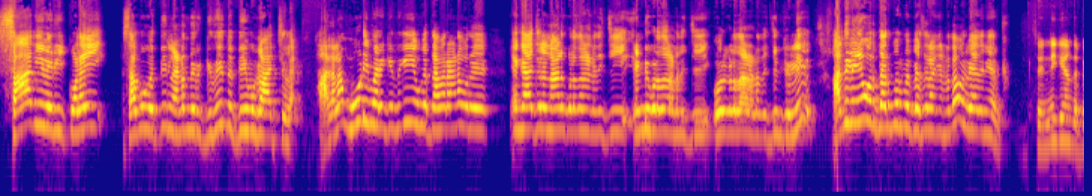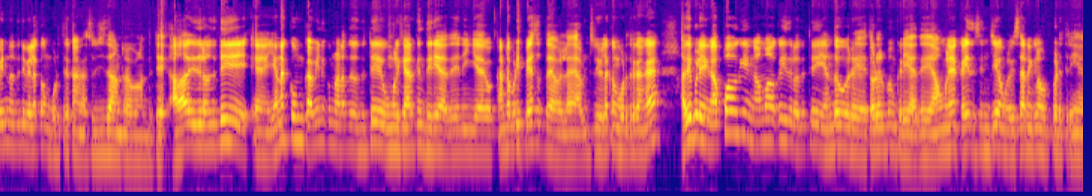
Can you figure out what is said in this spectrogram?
சாதி வெறி கொலை சமூகத்தில் நடந்திருக்குது இந்த திமுக ஆட்சியில். அதெல்லாம் மூடி மறைக்கிறதுக்கு இவங்க தவறான ஒரு எங்கள் ஆட்சியில் நாலு குலை தான் நடந்துச்சு ரெண்டு குலை தான் நடந்துச்சு ஒரு குலை தான் நடந்துச்சுன்னு சொல்லி அதுலேயும் ஒரு தற்பெருமை பேசுகிறாங்கன்னு தான் ஒரு வேதனையாக இருக்குது ஸோ இன்னைக்கு அந்த பெண் வந்துட்டு விளக்கம் கொடுத்துருக்காங்க. சுஜிதான்றவங்க வந்துட்டு. அதாவது இதில் வந்துட்டு எனக்கும் கவினுக்கும் நடந்தது வந்துட்டு உங்களுக்கு யாருக்கும் தெரியாது. நீங்கள் கண்டபடி பேச தேவையில்ல அப்படின்னு சொல்லி விளக்கம் கொடுத்துருக்காங்க. அதே போல் எங்கள் அப்பாவுக்கும் எங்கள் அம்மாவுக்கும் இதில் வந்துட்டு எந்த ஒரு தொடர்பும் கிடையாது. அவங்களையும் கைது செஞ்சு அவங்களை விசாரணைக்கெல்லாம் உட்படுத்துறீங்க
